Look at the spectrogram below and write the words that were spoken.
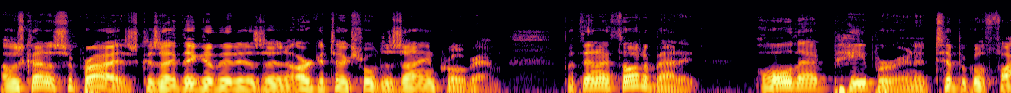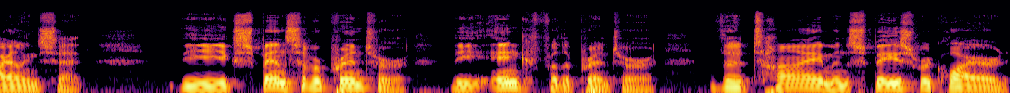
I was kind of surprised because I think of it as an architectural design program. But then I thought about it. All that paper in a typical filing set, the expense of a printer, the ink for the printer, the time and space required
